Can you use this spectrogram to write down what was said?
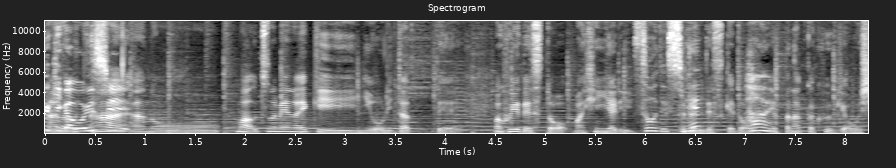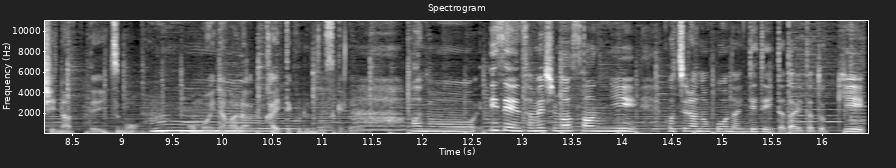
空気が美味しい。あ、はい、あのー、まあ、宇都宮の駅に降り立ってまあ、冬ですとまあひんやりするんですけど、ねはい、やっぱなんか空気が美味しいなっていつも思いながら帰ってくるんですけど。あの以前鮫島さんにこちらのコーナーに出ていただいた時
